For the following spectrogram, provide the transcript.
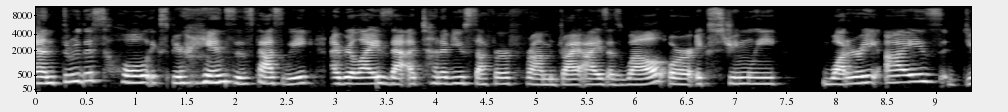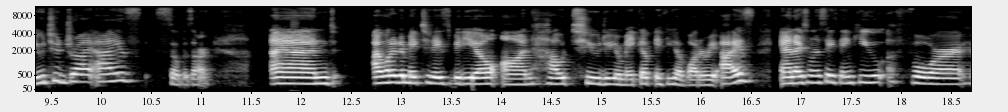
And through this whole experience this past week, I realized that a ton of you suffer from dry eyes as well, or extremely watery eyes due to dry eyes. So bizarre. And I wanted to make today's video on how to do your makeup if you have watery eyes. And I just want to say thank you for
